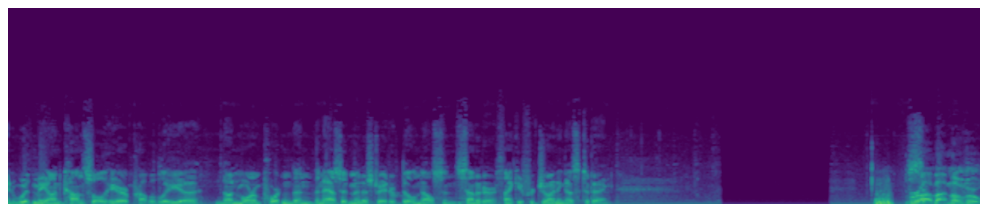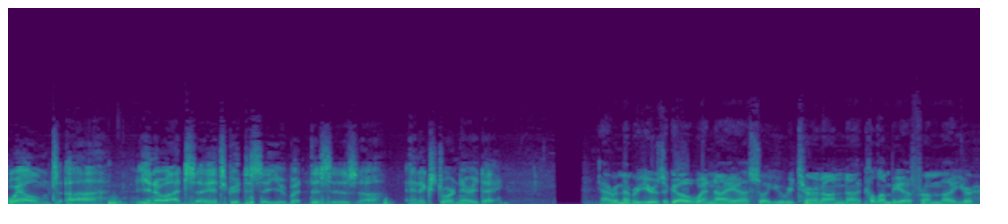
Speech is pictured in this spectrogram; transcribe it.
And with me on console here, probably uh, none more important than the NASA Administrator, Bill Nelson. Senator, thank you for joining us today. Rob, I'm overwhelmed. Uh, you know, I'd say it's good to see you, but this is uh, an extraordinary day. I remember years ago when I uh, saw you return on uh, Columbia from uh, your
